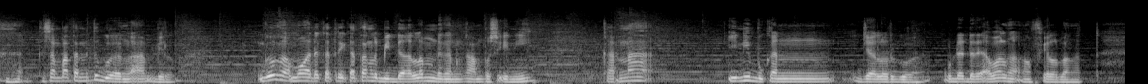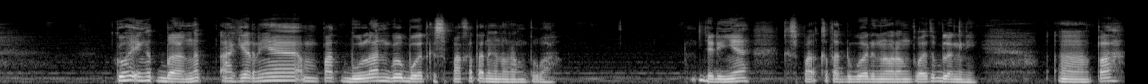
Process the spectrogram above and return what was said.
kesempatan itu gue nggak ambil. Gue nggak mau ada keterikatan lebih dalam dengan kampus ini karena ini bukan jalur gue udah dari awal nggak ngefeel banget gue inget banget akhirnya empat bulan gue buat kesepakatan dengan orang tua. Jadinya kesepakatan gue dengan orang tua itu bilang ini e, apa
